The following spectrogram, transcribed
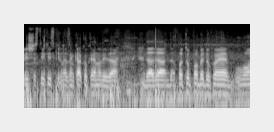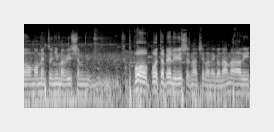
više stihijski, ne znam kako krenuli da, da, da, da po tu pobedu koja je u ovom momentu njima više po, po tabeli više značila nego nama, ali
